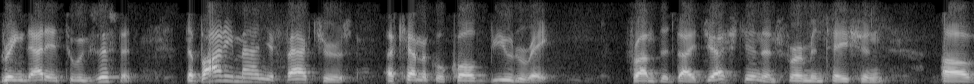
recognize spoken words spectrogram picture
bring that into existence. The body manufactures a chemical called butyrate from the digestion and fermentation of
